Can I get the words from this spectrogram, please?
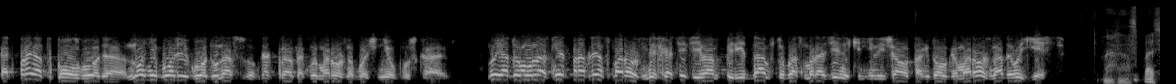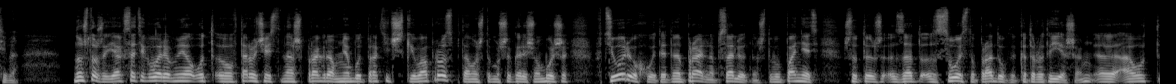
Как правило, это полгода, но не более года. У нас, как правило, такое мороженое больше не выпускают. Ну, я думаю, у нас нет проблем с мороженым. Если хотите, я вам передам, чтобы у вас в морозильнике не лежало так долго мороз, надо его есть. Спасибо. Ну что же, я, кстати говоря, у меня вот во второй части нашей программы у меня будет практический вопрос, потому что говорит, что он больше в теорию уходит, это правильно абсолютно, чтобы понять, что это за свойства продукта, который ты ешь. А, э, а вот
